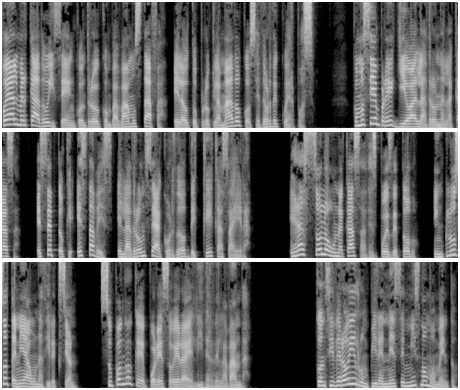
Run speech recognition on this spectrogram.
Fue al mercado y se encontró con Baba Mustafa, el autoproclamado cosedor de cuerpos. Como siempre, guió al ladrón a la casa, excepto que esta vez el ladrón se acordó de qué casa era. Era solo una casa después de todo. Incluso tenía una dirección. Supongo que por eso era el líder de la banda. Consideró irrumpir en ese mismo momento,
